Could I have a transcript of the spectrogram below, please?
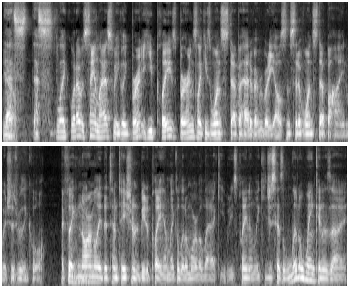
You know. that's that's like what I was saying last week. Like Burn, he plays Byrnes like he's one step ahead of everybody else instead of one step behind, which is really cool. I feel like Mm-hmm. normally the temptation would be to play him like a little more of a lackey, but he's playing him like he just has a little wink in his eye,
